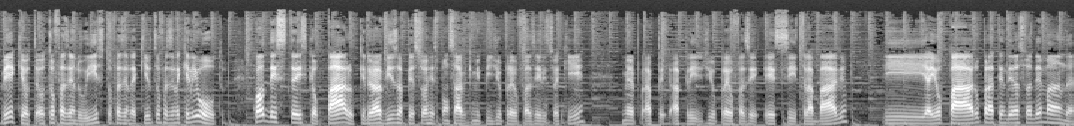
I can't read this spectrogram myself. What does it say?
Vê que eu estou fazendo isso, estou fazendo aquilo, estou fazendo aquele outro. Qual desses três que eu paro, que eu aviso a pessoa responsável que me pediu para eu fazer isso aqui, me pediu para eu fazer esse trabalho, e aí eu paro para atender a sua demanda.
